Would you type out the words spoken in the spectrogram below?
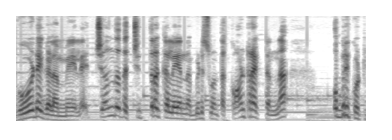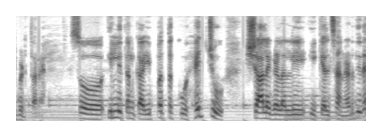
ಗೋಡೆಗಳ ಮೇಲೆ ಚಂದದ ಚಿತ್ರಕಲೆಯನ್ನ ಬಿಡಿಸುವಂತ ಕಾಂಟ್ರಾಕ್ಟ್ ಅನ್ನ ಒಬ್ರಿಗೆ ಕೊಟ್ಟು ಬಿಡ್ತಾರೆ ಸೊ ಇಲ್ಲಿ ತನಕ ಇಪ್ಪತ್ತಕ್ಕೂ ಹೆಚ್ಚು ಶಾಲೆಗಳಲ್ಲಿ ಈ ಕೆಲಸ ನಡೆದಿದೆ.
